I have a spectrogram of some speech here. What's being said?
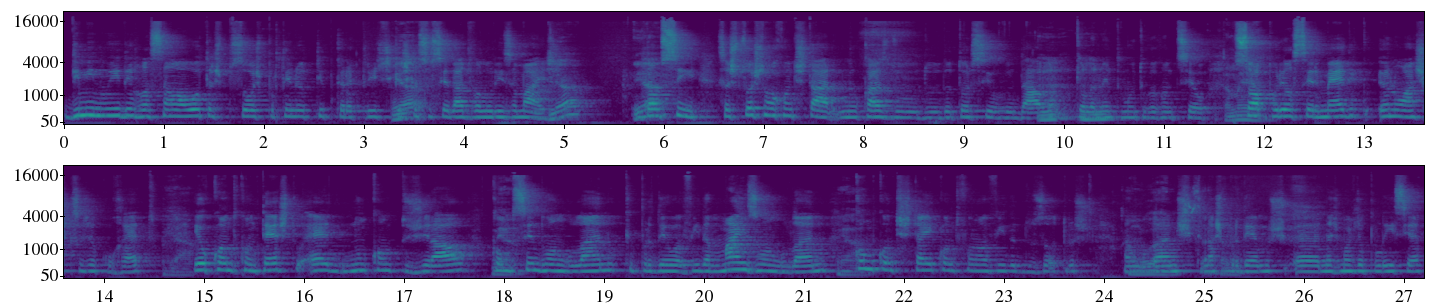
diminuído em relação a outras pessoas por terem outro tipo de características yeah. que a sociedade valoriza mais. Yeah. Yeah. Então, sim, se as pessoas estão a contestar, no caso do, do Dr. Silvio Dalla, uhum. que eu uhum. lamento muito o que aconteceu, Também só é. por ele ser médico, eu não acho que seja correto. Yeah. Eu, quando contesto, é num cômputo geral, como yeah. sendo um angolano que perdeu a vida, mais um angolano, como contestei quando foram a vida dos outros angolanos que nós perdemos uh, nas mãos da polícia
